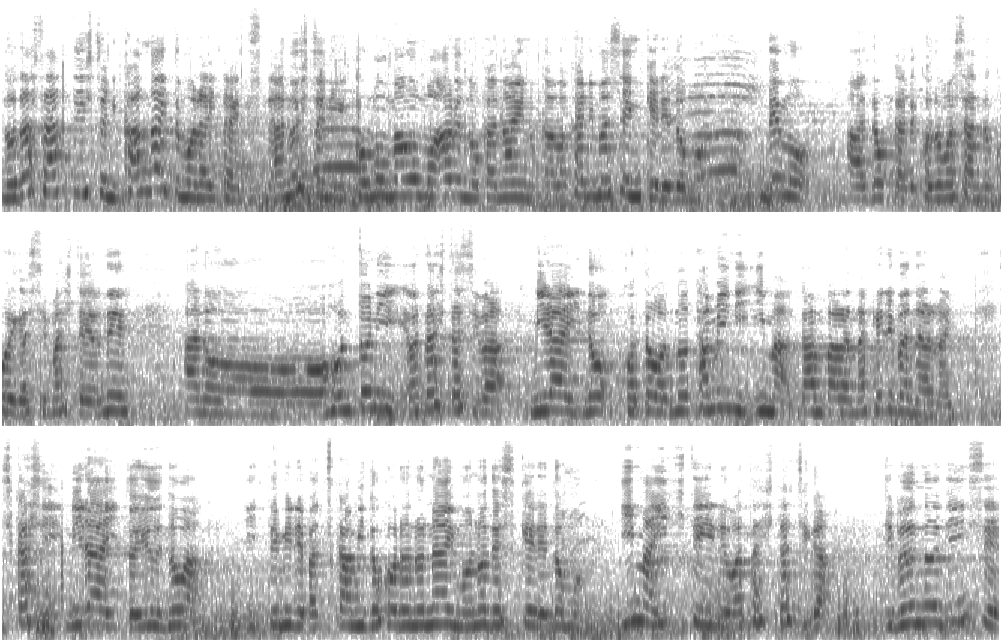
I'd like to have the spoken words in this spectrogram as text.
野田さんという人に考えてもらいたいですね。あの人に子も孫もあるのかないのか分かりませんけれども。でもあどっかで子どもさんの声がしましたよねあのー、本当に私たちは未来のことのために今頑張らなければならないしかし未来というのは言ってみればつかみどころのないものですけれども今生きている私たちが自分の人生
